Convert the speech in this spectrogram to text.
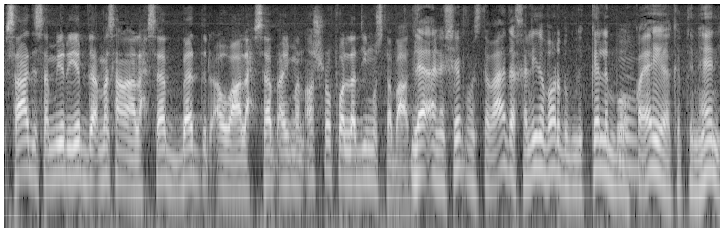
سعد سمير يبدأ مثلا على حساب بدر أو على حساب أيمن أشرف ولا دي مستبعدة؟ لا أنا شايف مستبعدة. خلينا برضو بنتكلم بواقعية يا كابتن هاني.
